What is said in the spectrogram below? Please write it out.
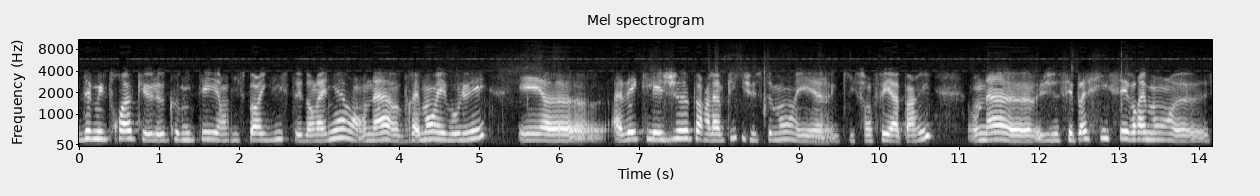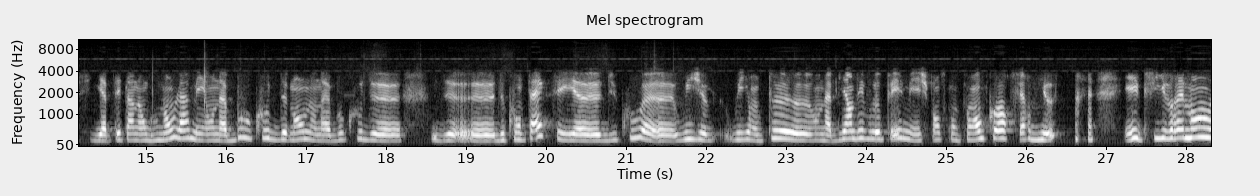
2003 que le comité handisport existe dans la Nièvre, on a vraiment évolué. Et euh, avec les Jeux paralympiques justement et euh, qui sont faits à Paris, on a, euh, je ne sais pas si c'est vraiment, s'il y a peut-être un engouement là, mais on a beaucoup de demandes, on a beaucoup de de, de contacts et du coup, oui, je, oui, on peut, on a bien développé, mais je pense qu'on peut encore faire mieux. et puis vraiment,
